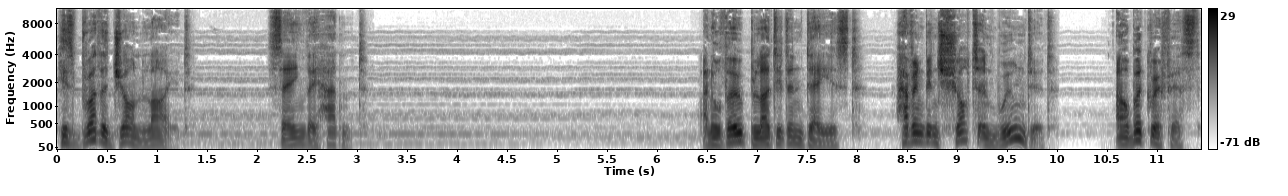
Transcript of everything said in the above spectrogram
his brother John lied, saying they hadn't. and although blooded and dazed, having been shot and wounded, Albert Griffiths,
